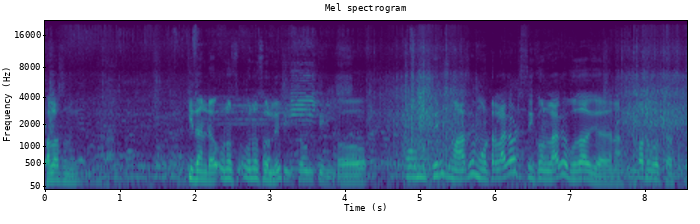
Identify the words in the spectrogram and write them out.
ভালো আছেন ভাই কি ধানটা উনচল্লিশ? ও উনত্রিশ মাঝে মোটা লাগে আর চিকন লাগে বোঝা যায় না। কত বছর আসছে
